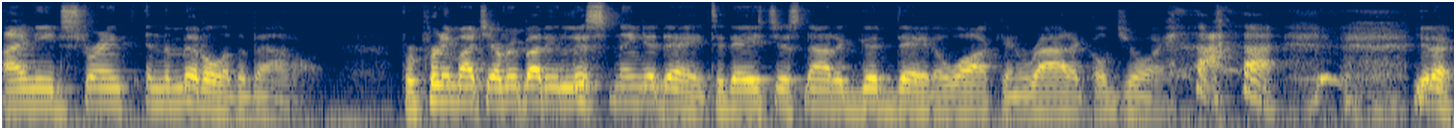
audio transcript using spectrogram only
I need strength in the middle of the battle. For pretty much everybody listening today, today's just not a good day to walk in radical joy. you know,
